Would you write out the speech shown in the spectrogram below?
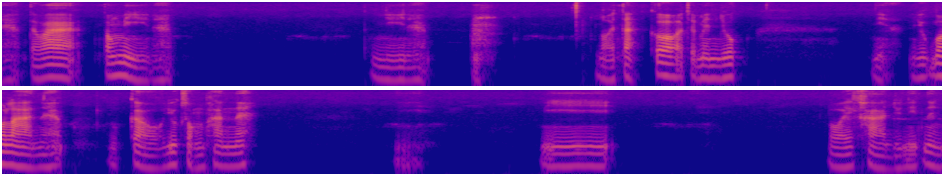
นะครับ แต่ว่าต้องมีนะครับ ตรงนี้นะครับรอยตัดก็จะเป็นยุคเนี่ยยุคโบราณนะครับ ยุคเก่ายุคสองพันนะนี่มีรอยขาดอยู่นิดนึง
